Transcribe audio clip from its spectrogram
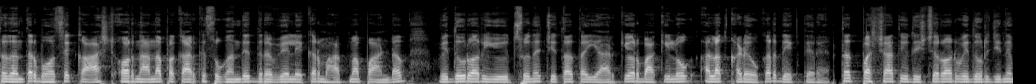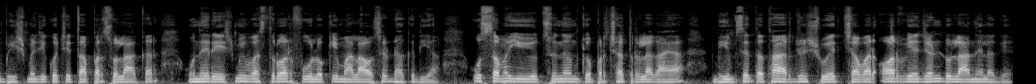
तदंतर बहुत से काष्ट और नाना प्रकार के सुगंधित द्रव्य लेकर महात्मा पांडव, विदुर और युत्सु ने चिता तैयार की और बाकी लोग अलग खड़े होकर देखते रहे। तत्पश्चात युधिष्ठर और विदुर जी ने भीष्म जी को चिता पर सुलाकर उन्हें रेशमी वस्त्रों और फूलों की मालाओं से ढक दिया। उस समय युत्सु ने उनके ऊपर छत्र लगाया। भीमसेन तथा अर्जुन श्वेत चवर और व्यजन डुलाने लगे।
